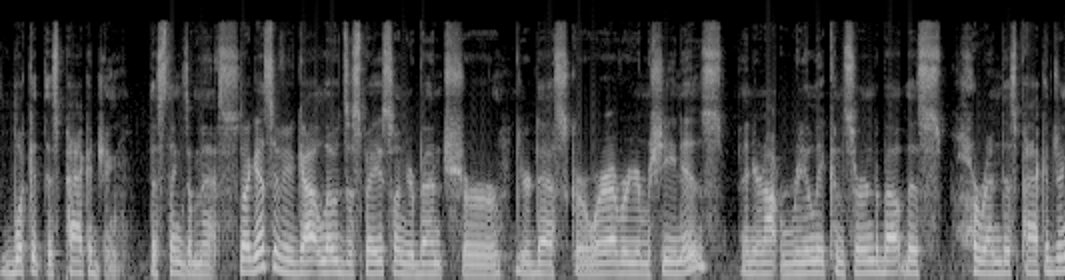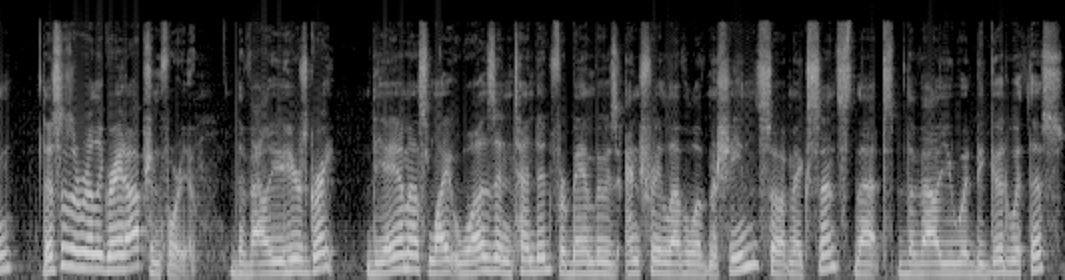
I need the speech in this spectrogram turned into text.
look at this packaging. This thing's a mess. So I guess if you've got loads of space on your bench or your desk or wherever your machine is, and you're not really concerned about this horrendous packaging, this is a really great option for you. The value here is great. The AMS Lite was intended for Bambu's entry level of machines, so it makes sense that the value would be good with this.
